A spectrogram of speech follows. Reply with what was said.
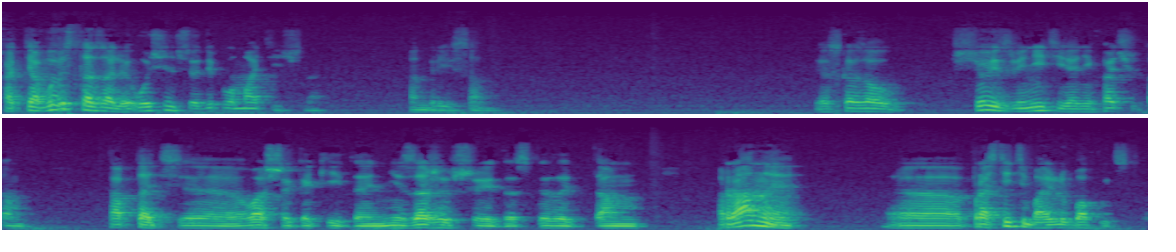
Хотя вы сказали очень все дипломатично, Андрей сам. Я сказал, все, извините, я не хочу там топтать э, ваши какие-то не зажившие, так сказать, там раны, э, простите мое любопытство.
